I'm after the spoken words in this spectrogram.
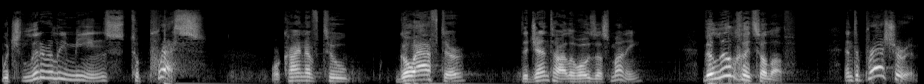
which literally means to press, or kind of to go after the Gentile who owes us money, alav, and to pressure him,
